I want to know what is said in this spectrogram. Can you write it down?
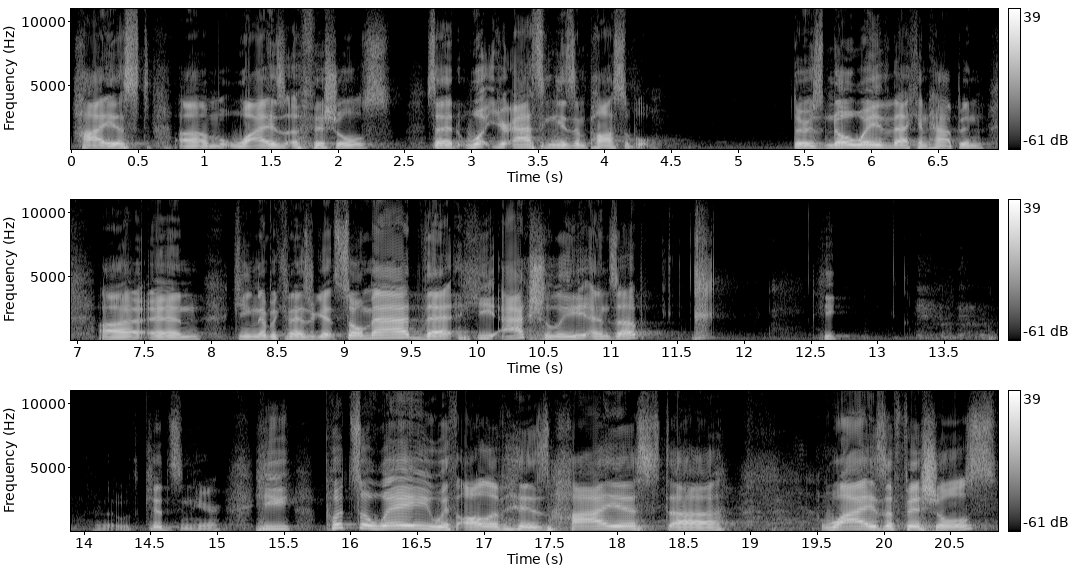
highest um, wise officials said, What you're asking is impossible. There's no way that, that can happen. Uh, and King Nebuchadnezzar gets so mad that he actually ends up with kids in here, he puts away with all of his highest uh, wise officials.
